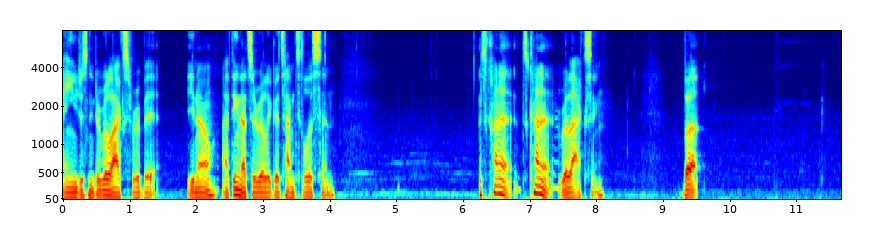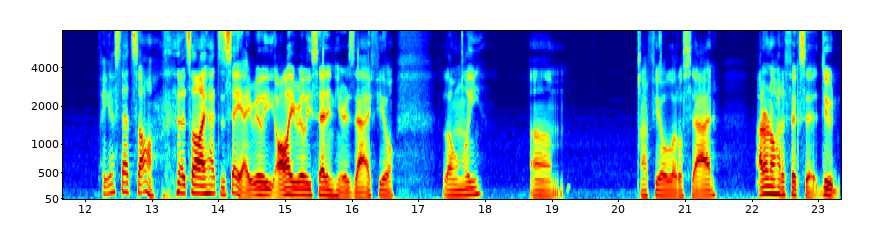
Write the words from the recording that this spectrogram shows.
and you just need to relax for a bit. You know, I think that's a really good time to listen. It's kind of it's kind of relaxing. But I guess that's all. that's all I had to say. I really all I really said in here is that I feel lonely. Um I feel a little sad. I don't know how to fix it. Dude,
